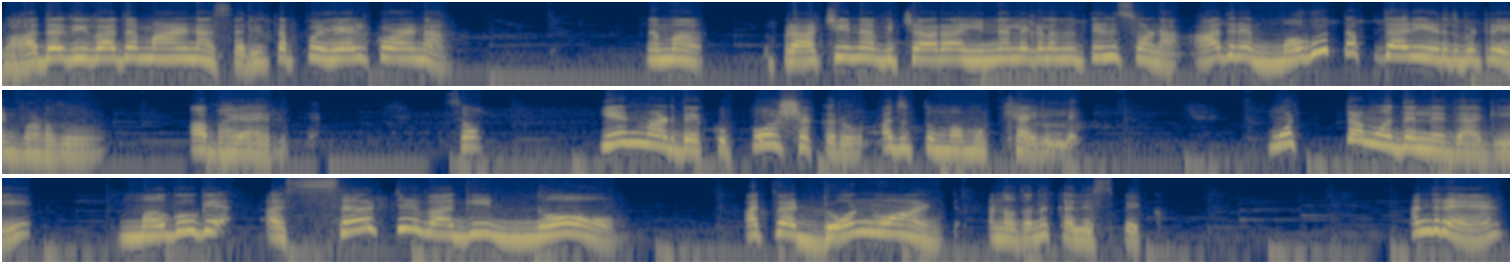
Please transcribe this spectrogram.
ವಾದ ವಿವಾದ ಮಾಡೋಣ, ಸರಿ ತಪ್ಪು ಹೇಳ್ಕೊಳ್ಳೋಣ. ನಮ್ಮ ಪ್ರಾಚೀನ ವಿಚಾರ, ಹಿನ್ನೆಲೆಗಳನ್ನು ತಿಳಿಸೋಣ. ಆದರೆ ಮಗು ತಪ್ಪು ದಾರಿ ಹಿಡಿದ್ಬಿಟ್ರೆ ಏನು ಮಾಡೋದು? ಆ ಭಯ ಇರುತ್ತೆ. ಸೊ ಏನು ಮಾಡಬೇಕು? ಪೋಷಕರು, ಅದು ತುಂಬ ಮುಖ್ಯ ಇಲ್ಲಿ. ಮೊಟ್ಟ ಮೊದಲನೇದಾಗಿ, ಮಗುಗೆ ಅಸರ್ಟಿವ್ ಆಗಿ ನೋ ಅಥವಾ ಡೋಂಟ್ ವಾಂಟ್ ಅನ್ನೋದನ್ನು ಕಲಿಸ್ಬೇಕು. ಅಂದ್ರೆ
